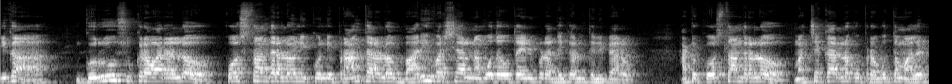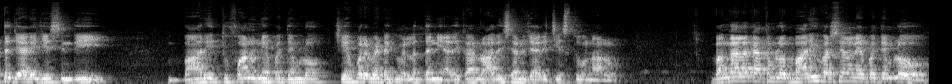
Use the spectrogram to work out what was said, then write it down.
ఇక గురు శుక్రవారాల్లో కోస్తాంధ్రలోని కొన్ని ప్రాంతాలలో భారీ వర్షాలు నమోదవుతాయని కూడా అధికారులు తెలిపారు. అటు కోస్తాంధ్రలో మత్స్యకారులకు ప్రభుత్వం అలర్ట్ జారీ చేసింది. భారీ తుఫాను నేపథ్యంలో చేపల వేటకు వెళ్ళొద్దని అధికారులు ఆదేశాలు జారీ చేస్తూ ఉన్నారు. బంగాళాఖాతంలో భారీ వర్షాల నేపథ్యంలో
